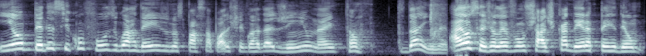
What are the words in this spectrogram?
E eu obedeci Confuso, guardei os meus passaportes, guardadinho, né? Então, tudo aí, né? Aí, ou seja, levou um chá de cadeira, perdeu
